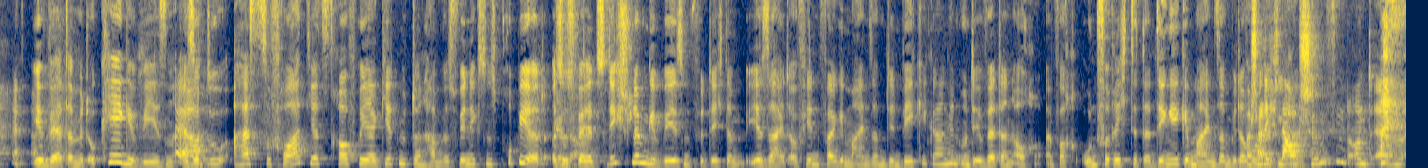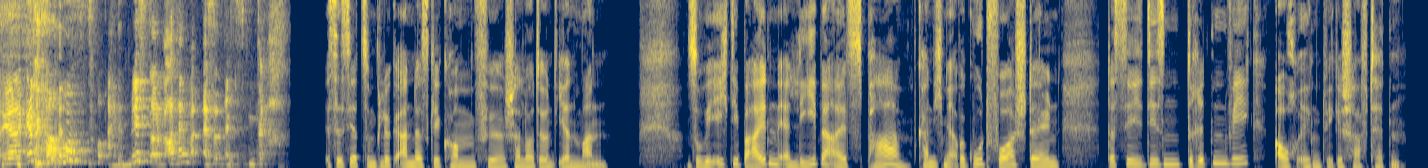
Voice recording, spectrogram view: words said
ihr wärt damit okay gewesen. Ja. Also du hast sofort jetzt darauf reagiert mit, dann haben wir es wenigstens probiert. Also genau. es wäre jetzt nicht schlimm gewesen für dich. Dann, ihr seid auf jeden Fall gemeinsam den Weg gegangen und ihr werdet dann auch einfach unverrichteter Dinge gemeinsam wieder Wahrscheinlich laut schimpfen und ähm, ja genau, so ein Mist. Und also, es ist ja zum Glück anders gekommen für Charlotte und ihren Mann. So wie ich die beiden erlebe als Paar, kann ich mir aber gut vorstellen, dass sie diesen dritten Weg auch irgendwie geschafft hätten.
